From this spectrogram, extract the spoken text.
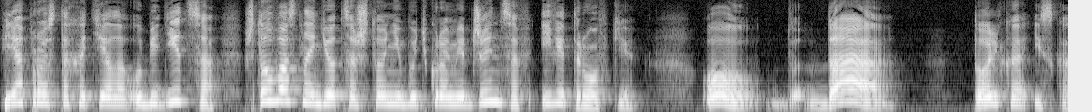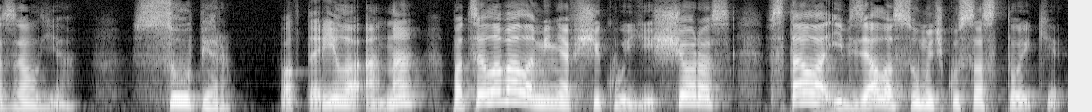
Я просто хотела убедиться, что у вас найдется что-нибудь кроме джинсов и ветровки. О, да, только и сказал я. Супер, повторила она, поцеловала меня в щеку еще раз, встала и взяла сумочку со стойки.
